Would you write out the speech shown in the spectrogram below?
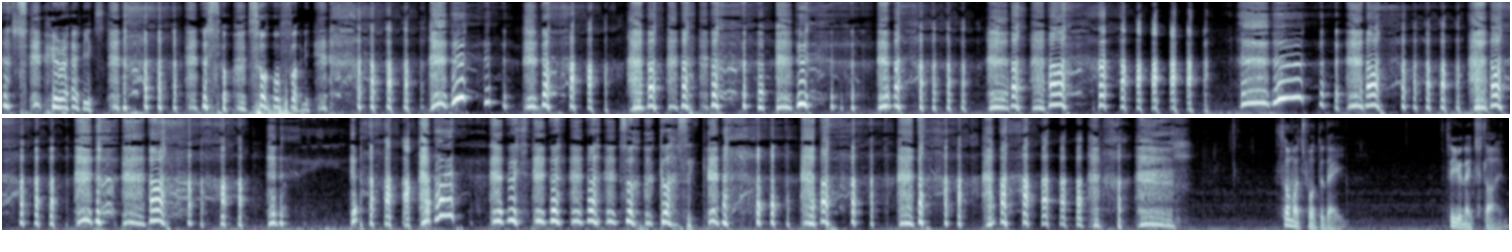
That's hilarious. so, so funny. So classic. So much for today. See you next time.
